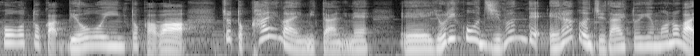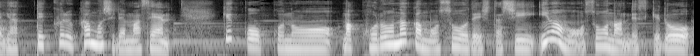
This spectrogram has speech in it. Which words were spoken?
校とか病院とかは、ちょっと海外みたいにね、えー、よりこう自分で選ぶ時代というものがやってくるかもしれません。結構この、まあ、コロナ禍もそうでしたし、今もそうなんですけど、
